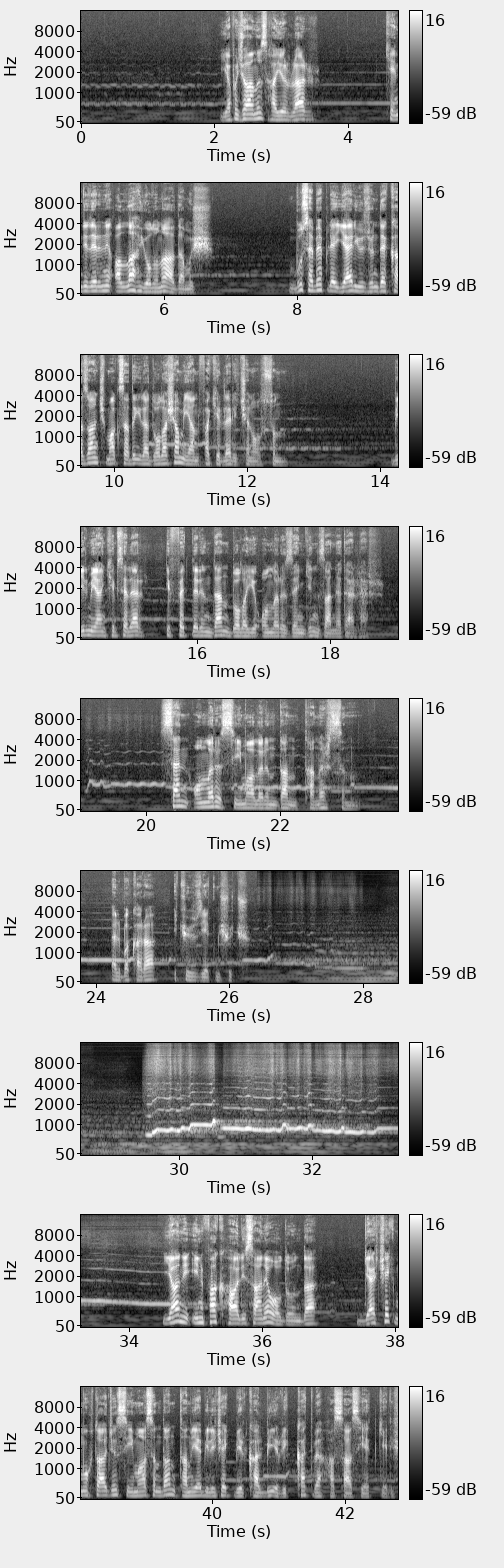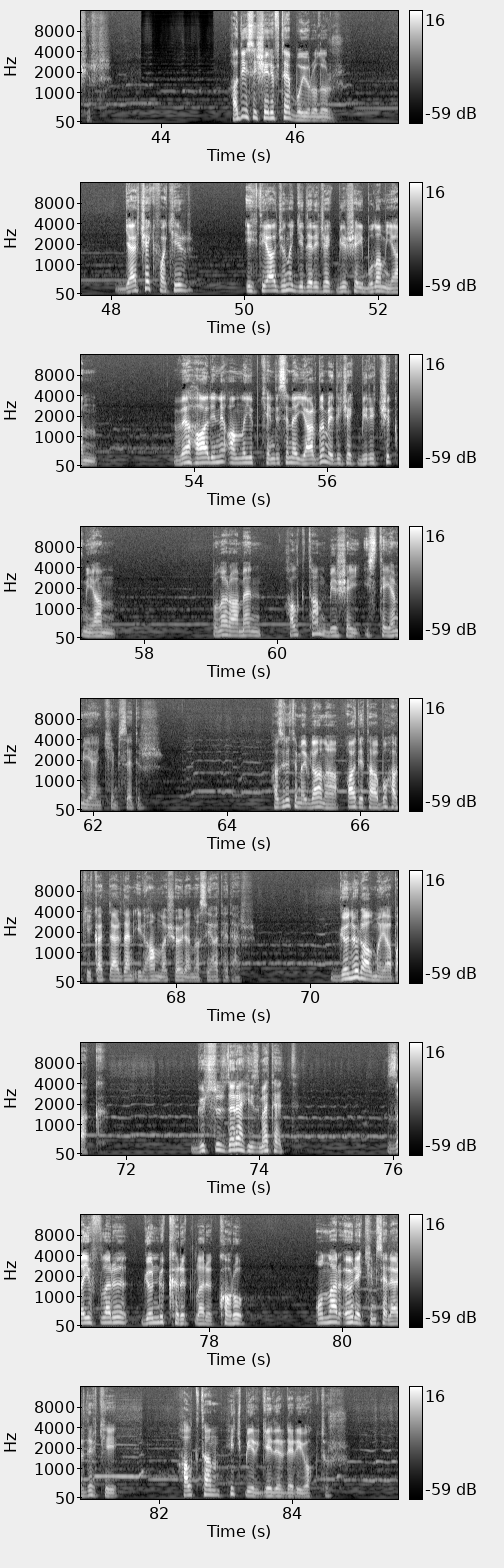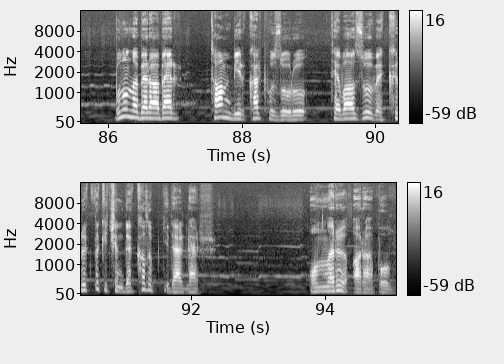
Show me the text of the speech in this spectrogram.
Yapacağınız hayırlar kendilerini Allah yoluna adamış, bu sebeple yeryüzünde kazanç maksadıyla dolaşamayan fakirler için olsun. Bilmeyen kimseler iffetlerinden dolayı onları zengin zannederler. Sen onları simalarından tanırsın. El-Bakara 273 Yani infak halisane olduğunda gerçek muhtacı simasından tanıyabilecek bir kalbi rikkat ve hassasiyet gelişir. Hadis-i şerifte buyurulur. Gerçek fakir, ihtiyacını giderecek bir şey bulamayan ve halini anlayıp kendisine yardım edecek biri çıkmayan, buna rağmen halktan bir şey isteyemeyen kimsedir.'' Hazreti Mevlana adeta bu hakikatlerden ilhamla şöyle nasihat eder. Gönül almaya bak. Güçsüzlere hizmet et. Zayıfları, gönlü kırıkları koru. Onlar öyle kimselerdir ki halktan hiçbir gelirleri yoktur. Bununla beraber tam bir kalp huzuru, tevazu ve kırıklık içinde kalıp giderler.'' onları ara bul.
